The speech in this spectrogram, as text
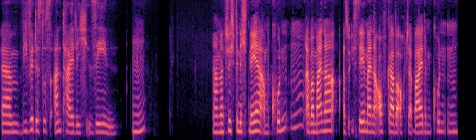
ähm, wie würdest du es anteilig sehen? Mhm. Ähm, natürlich bin ich näher am Kunden, aber meiner, also ich sehe meine Aufgabe auch dabei, dem Kunden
